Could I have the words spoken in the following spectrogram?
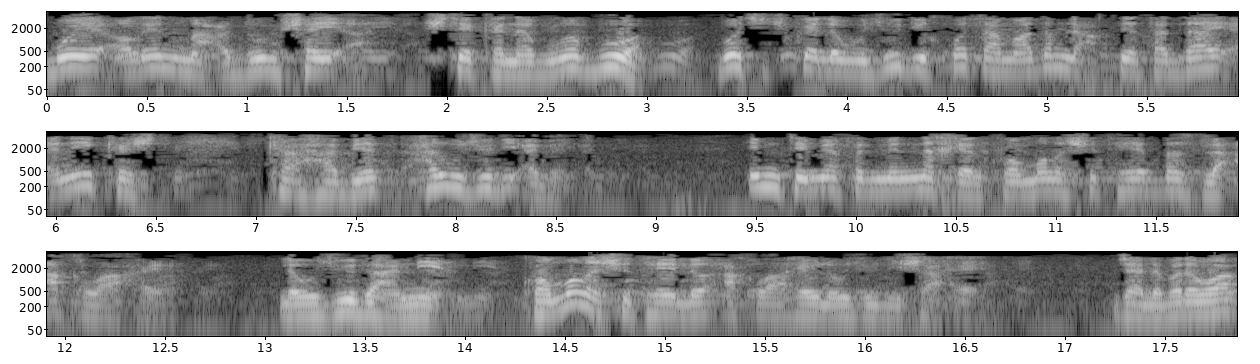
بوي ألين معدوم شيئا اشتك نبوة بوا بو تشكى لوجود خوتا مادم لعقل تداي أني كشت كهبيت هل وجودي أبيت إمتى مفد من نخير كومال شت هي بس لعقلها هي لوجود عنيا كومال شت هي لعقلها هي ولوجود شاهده جال بروا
